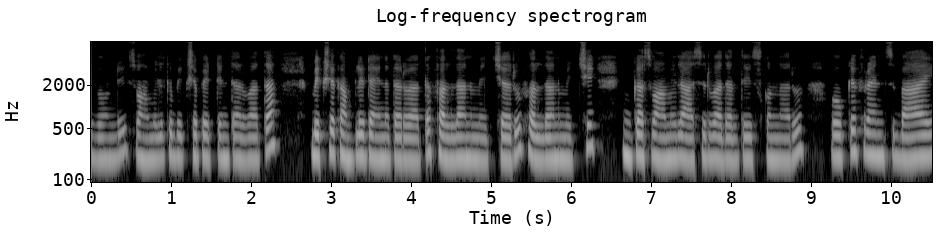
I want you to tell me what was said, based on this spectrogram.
ఇగోండి స్వామిలకి భిక్ష పెట్టిన తర్వాత భిక్ష కంప్లీట్ అయిన తర్వాత ఫలదానం ఇచ్చారు. ఫలదానం ఇచ్చి ఇంకా స్వామిల ఆశీర్వాదాలు తీసుకున్నారు. Okay friends bye.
